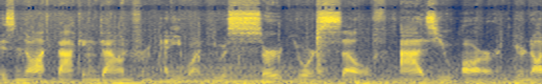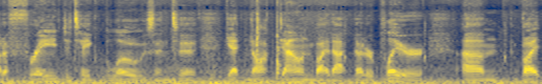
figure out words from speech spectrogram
is not backing down from anyone. You assert yourself as you are. You're not afraid to take blows and to get knocked down by that better player, um, but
